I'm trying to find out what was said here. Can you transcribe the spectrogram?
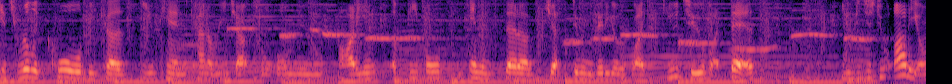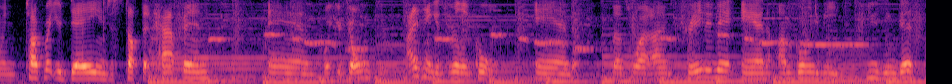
it's really cool because you can kind of reach out to a whole new audience of people and instead of just doing videos like youtube like this you can just do audio and talk about your day and just stuff that happened and what you're going through. I think it's really cool. And that's why i've created it. And i'm going to be using this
